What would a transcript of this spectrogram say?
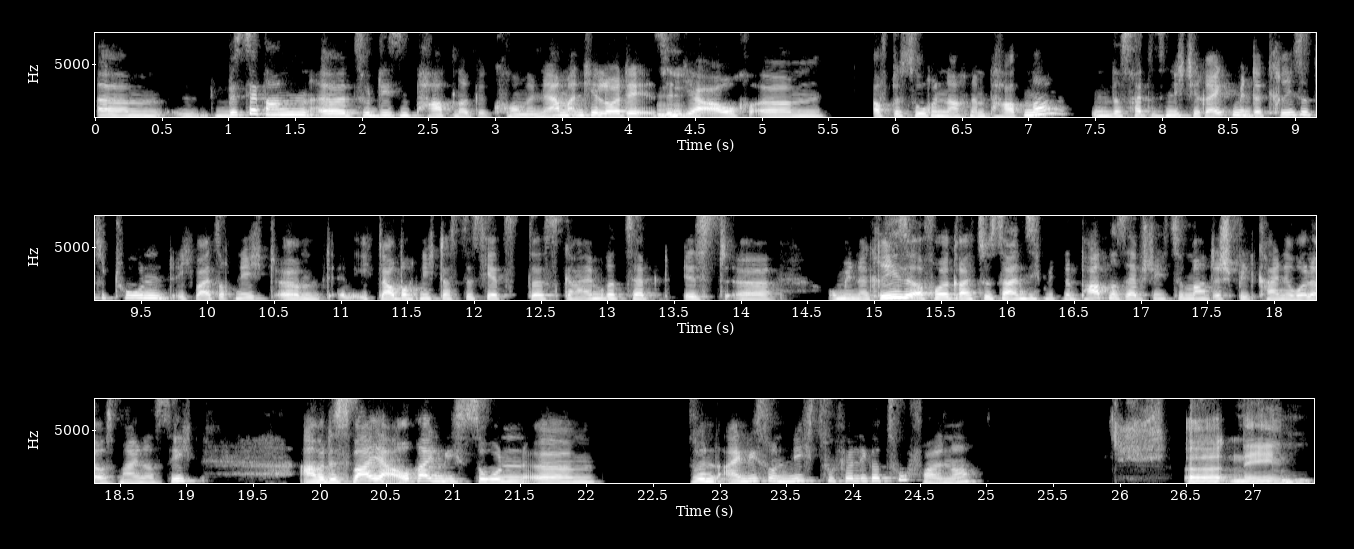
ähm, du bist ja dann äh, zu diesem Partner gekommen. Ja? Manche Leute sind mhm. ja auch ähm, auf der Suche nach einem Partner. Und das hat jetzt nicht direkt mit der Krise zu tun. Ich weiß auch nicht, ähm, ich glaube auch nicht, dass das jetzt das Geheimrezept ist, äh, um in einer Krise erfolgreich zu sein, sich mit einem Partner selbstständig zu machen, das spielt keine Rolle aus meiner Sicht. Aber das war ja auch eigentlich so ein, ähm, so ein eigentlich so ein nicht zufälliger Zufall, ne? Äh, nee,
